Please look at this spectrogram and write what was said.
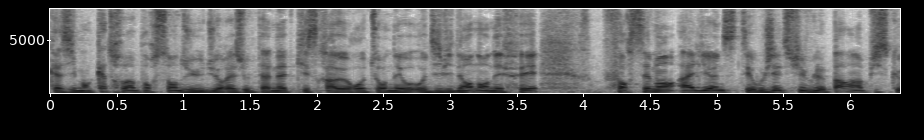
quasiment 80% du, du, résultat net qui sera euh, retourné au, au, dividende. En effet, forcément, Allianz était obligé de suivre le pas, hein, puisque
